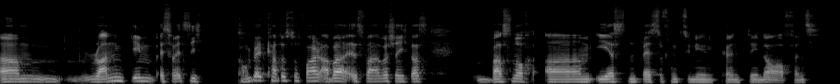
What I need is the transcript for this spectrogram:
Ähm, Running Game, es war jetzt nicht komplett katastrophal, aber es war wahrscheinlich das, was noch am ehesten besser funktionieren könnte in der Offense.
